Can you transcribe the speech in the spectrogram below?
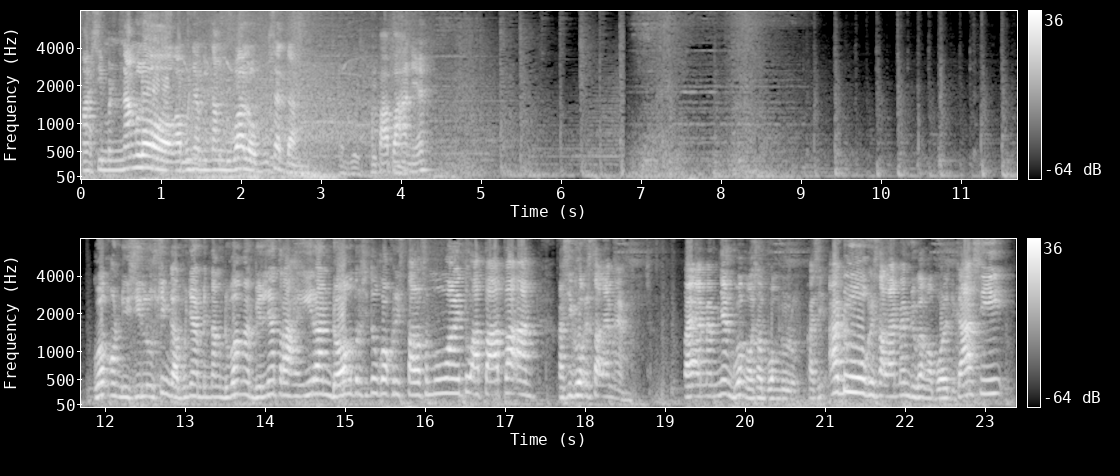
Masih menang loh, nggak punya bintang 2 loh, buset dah. Apa-apaan ya? Gua kondisi losing nggak punya bintang 2 ngambilnya terakhiran dong. Terus itu kok kristal semua itu apa-apaan? Kasih gua kristal MM. PMM-nya gua nggak usah buang dulu. Kasih aduh, kristal MM juga nggak boleh dikasih.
